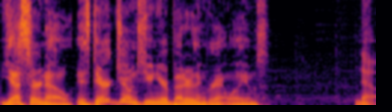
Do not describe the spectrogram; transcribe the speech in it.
Yes or no? Is Derrick Jones Jr. better than Grant Williams? No,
